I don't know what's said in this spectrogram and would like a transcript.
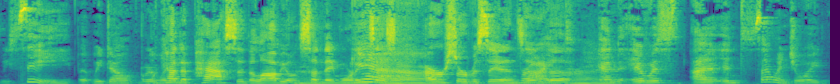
we see, but we don't really We kind of pass in the lobby on Sunday mornings as our service ends. right. And the, Right. And it was I and so enjoyed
